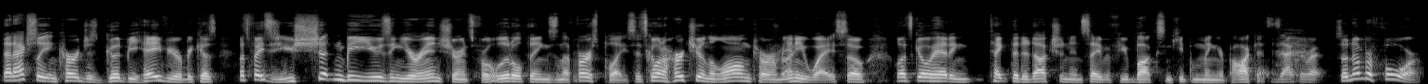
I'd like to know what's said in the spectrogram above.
that actually encourages good behavior because let's face it, you shouldn't be using your insurance for little things in the first place. It's going to hurt you in the long term anyway. So let's go ahead and take the deduction and save a few bucks and keep them in your pocket. Exactly right. So number four,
